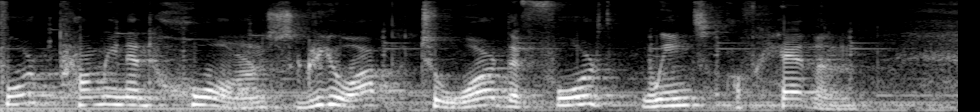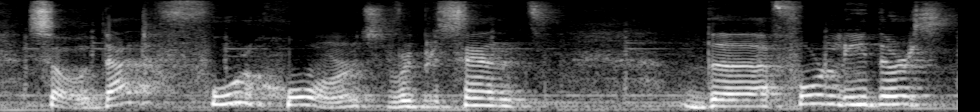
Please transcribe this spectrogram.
four prominent horns grew up toward the four winds of heaven. So that four horns represent the four leaders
